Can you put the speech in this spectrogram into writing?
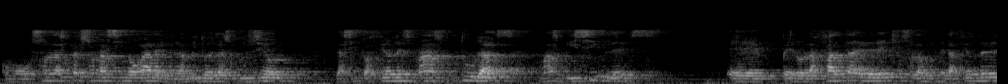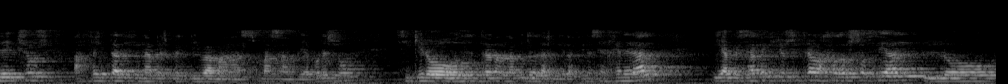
como son las personas sin hogar en el ámbito de la exclusión, las situaciones más duras, más visibles, eh, pero la falta de derechos o la vulneración de derechos afecta desde una perspectiva más, más amplia. Por eso, si quiero centrarme en el ámbito de las migraciones en general, y a pesar de que yo soy trabajador social, lo,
